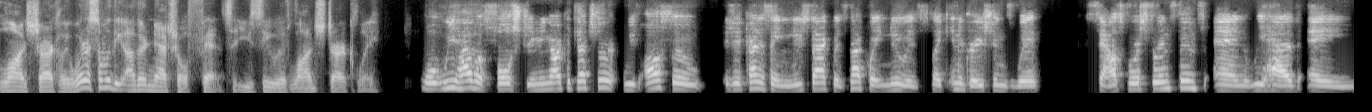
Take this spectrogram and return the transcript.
LaunchDarkly. What are some of the other natural fits that you see with LaunchDarkly? Well, we have a full streaming architecture. We've also, you're kind of saying new stack, but it's not quite new. It's like integrations with Salesforce, for instance, and we have a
